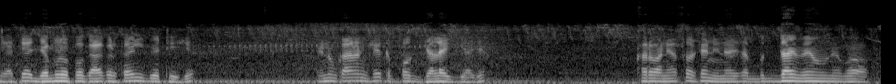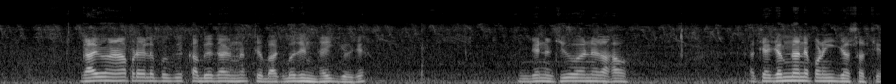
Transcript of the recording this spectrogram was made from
એ અત્યારે જમણો પગ આગળ કરીને બેઠી છે. એનું કારણ છે કે પગ જલાઈ ગયા છે. ખરવાની અસર છે ને એના હિસાબે બધા ને ગાયોને આપણે લગભગ એકા બે ગાયો નથી, બાકી બધીને થઈ ગયો છે. જેને જીવો એને તો અત્યારે જમનાને પણ એ જ અસર છે.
